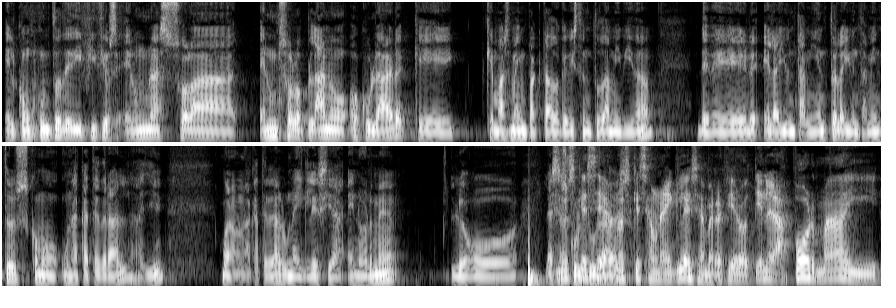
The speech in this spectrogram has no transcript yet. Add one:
el conjunto de edificios en, una sola, en un solo plano ocular que, que más me ha impactado que he visto en toda mi vida, de ver el ayuntamiento. El ayuntamiento es como una catedral allí. Bueno, una catedral, una iglesia enorme. Luego las No es, que esculturas... sea, no es que sea una iglesia, me refiero, tiene la forma y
